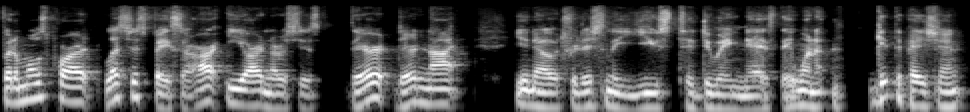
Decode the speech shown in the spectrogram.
for the most part, let's just face it, our ER nurses, they're they're not, you know, traditionally used to doing this. They want to get the patient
